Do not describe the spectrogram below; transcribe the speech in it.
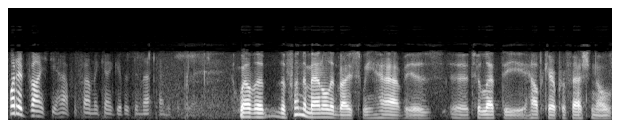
What advice do you have for family caregivers in that kind of situation? Well, the, the fundamental advice we have is uh, to let the healthcare professionals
